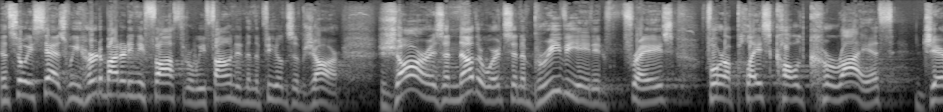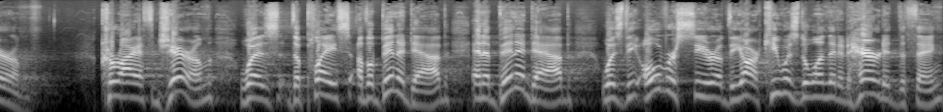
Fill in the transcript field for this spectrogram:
And so he says, We heard about it in Ephrathah, we found it in the fields of Jaar. Jaar is another word, it's an abbreviated phrase for a place called Kiriath Jearim. Kiriath Jearim was the place of Abinadab, and Abinadab was the overseer of the ark. He was the one that inherited the thing.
